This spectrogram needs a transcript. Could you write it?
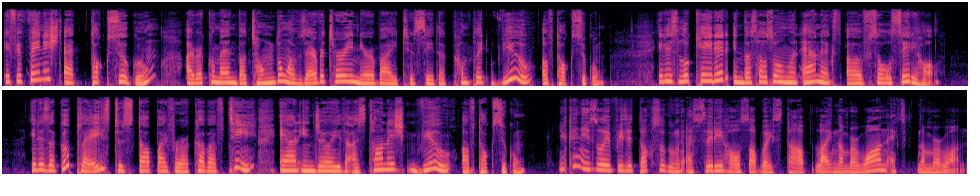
If you finished at Deoksugung, I recommend the Jeongdong Observatory nearby to see the complete view of Deoksugung. It is located in the Seosomun Annex of Seoul City Hall. It is a good place to stop by for a cup of tea and enjoy the astonishing view of Deoksugung. You can easily visit Deoksugung at City Hall subway stop, line number 1, exit number 1.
